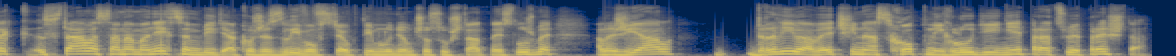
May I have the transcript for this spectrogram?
tak stáva sa nám, a nechcem byť akože zlý vo vzťahu k tým ľuďom, čo sú v štátnej službe, ale žiaľ, drvíva väčšina schopných ľudí nepracuje pre štát.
